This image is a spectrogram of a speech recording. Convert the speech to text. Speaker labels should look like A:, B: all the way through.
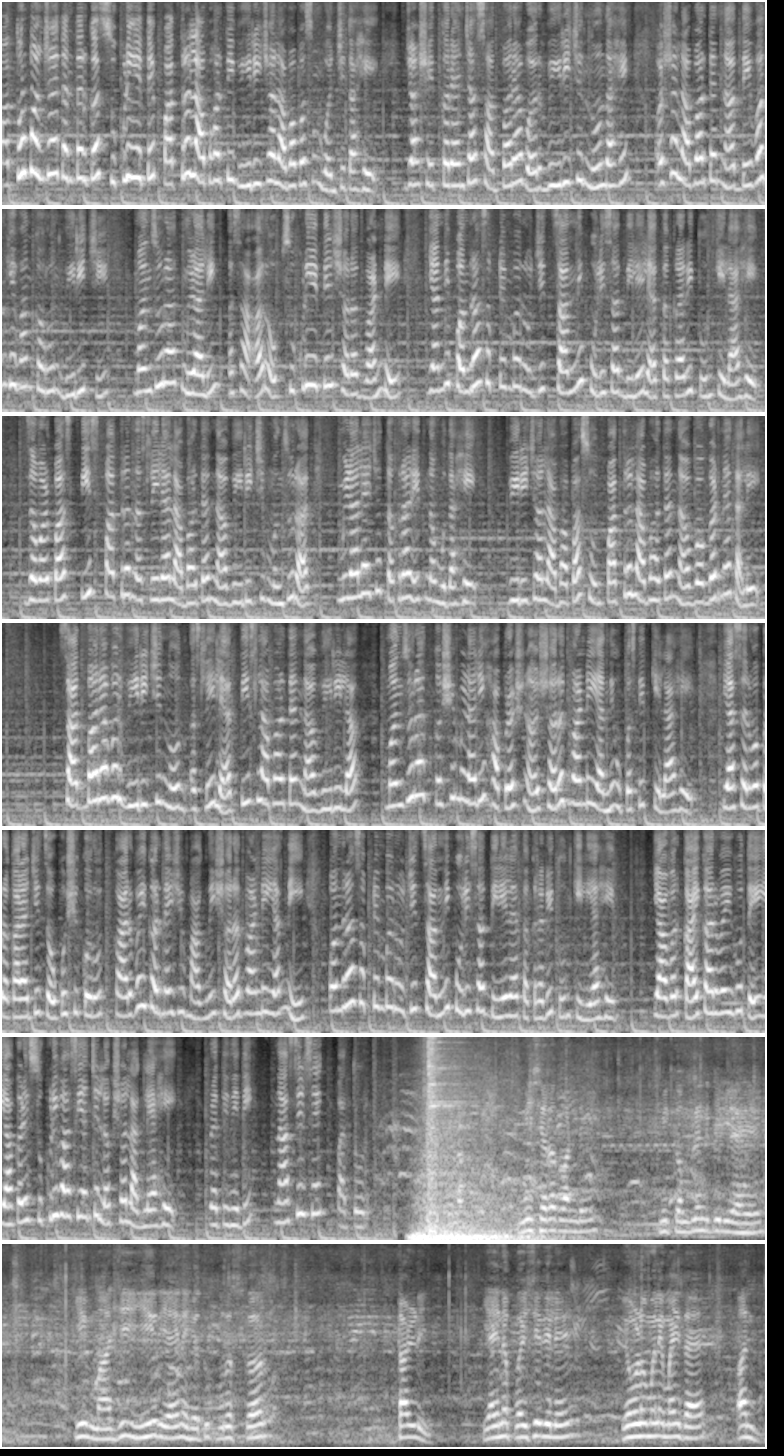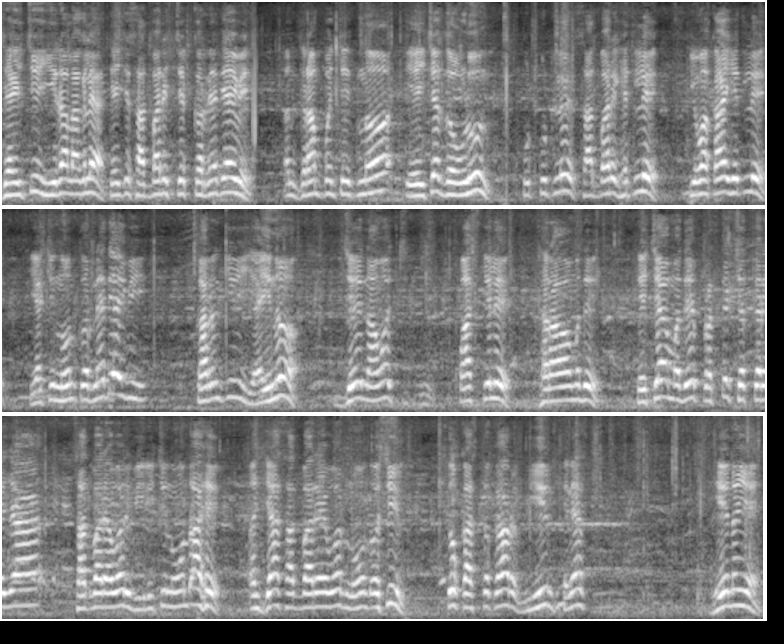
A: पातूर पंचायत अंतर्गत सुकडी येथे पात्र लाभार्थी विहिरीच्या लाभापासून वंचित आहे. ज्या शेतकऱ्यांच्या सातबाऱ्यावर विहिरीची नोंद आहे अशा लाभार्थ्यांना देवाणघेवाण करून विहिरीची मंजुरात मिळाली असा आरोप सुकडी येथील शरद वांडे यांनी पंधरा सप्टेंबर रोजी चांदणी पोलिसात दिलेल्या तक्रारीतून केला आहे. जवळपास तीस पात्र नसलेल्या लाभार्थ्यांना विहिरीची मंजुरात मिळाल्याच्या तक्रारीत नमूद आहे. विहिरीच्या लाभापासून पात्र लाभार्थ्यांना वगळण्यात आले. सातबाऱ्यावर विहिरीची नोंद असलेल्या तीस लाभार्थ्यांना विहिरीला मंजुरात कशी मिळाली हा प्रश्न शरद वांडे यांनी उपस्थित केला आहे. या सर्व प्रकाराची चौकशी करून कारवाई करण्याची मागणी शरद वांडे यांनी पंधरा सप्टेंबर रोजी चांदणी पोलिसात दिलेल्या तक्रारीतून केली आहे. यावर काय कारवाई होते याकडे सुकडीवासियांचे लक्ष लागले आहे. प्रतिनिधी नासिर शेख पातूर.
B: मी शरद वांडे. मी कंप्लेंट केली आहे. की माझी हीर यायनं हेतू पुरस्कार टाळली. यायनं पैसे दिले एवढं मला माहीत आहे. आणि ज्याची इरा लागल्या त्याचे सातबारे चेक करण्यात यावे. आणि ग्रामपंचायतनं यायच्या जवळून कुठकुठले सातबारे घेतले किंवा काय घेतले याची नोंद करण्यात यावी. कारण की याईनं जे नावं पास केले ठरावामध्ये त्याच्यामध्ये प्रत्येक शेतकऱ्याच्या सातबाऱ्यावर विहिरीची नोंद आहे. आणि ज्या सातबाऱ्यावर नोंद असेल तो कास्तकार विहीर घेण्यास हे नाही आहे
